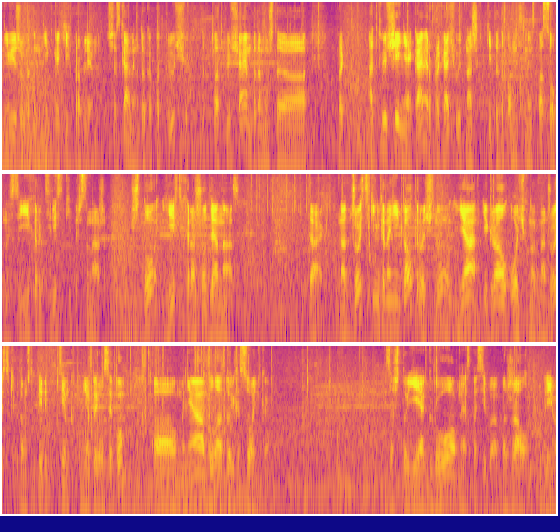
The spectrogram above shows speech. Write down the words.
Не вижу в этом никаких проблем. Сейчас камеры только подключу, подключаем, потому что про- отключение камер прокачивает наши какие-то дополнительные способности и характеристики персонажа. Что есть хорошо для нас. Так, на джойстике никогда не играл, короче. Ну, я играл очень много на джойстике, потому что перед тем, как у меня появился комп, а, у меня была только Сонька. За что ей огромное спасибо. Обожал время,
